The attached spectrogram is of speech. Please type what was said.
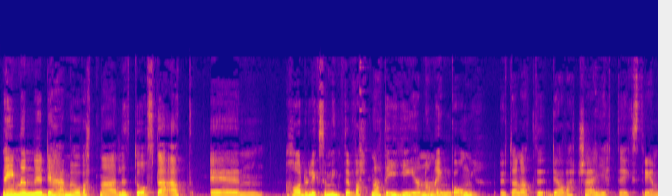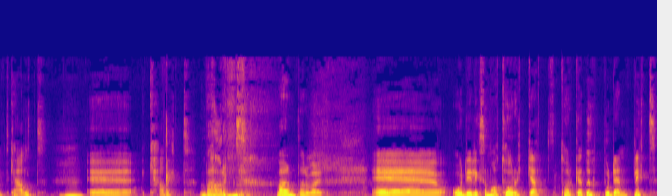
nej men det här med att vattna lite ofta, att ehm, har du liksom inte vattnat igenom en gång utan att det har varit så här jätteextremt kallt. Eh, kallt? Varmt. Varmt har det varit. Eh, och det liksom har torkat, torkat upp ordentligt.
